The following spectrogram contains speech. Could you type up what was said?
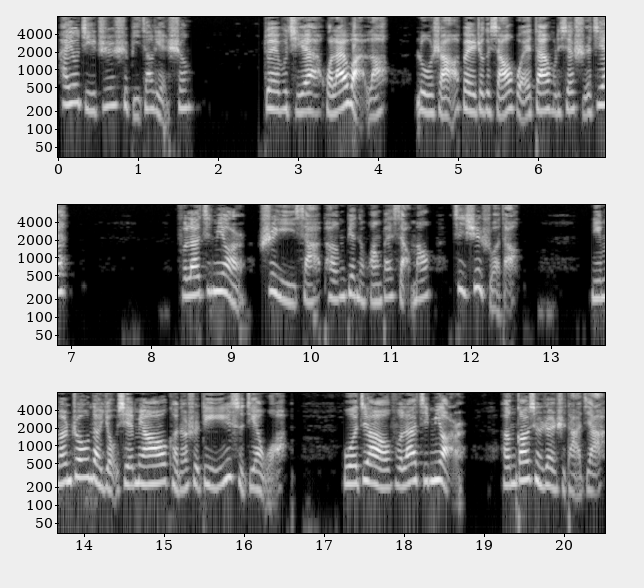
还有几只是比较脸生。对不起，我来晚了，路上被这个小鬼耽误了些时间。弗拉基米尔示意一下旁边的黄白小猫，继续说道。你们中的有些喵可能是第一次见我，我叫弗拉基米尔，很高兴认识大家。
